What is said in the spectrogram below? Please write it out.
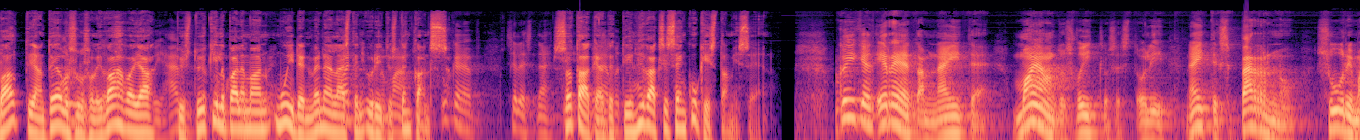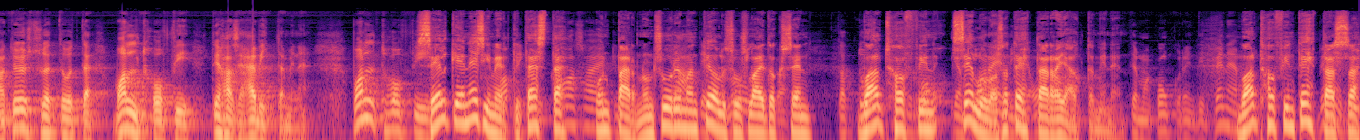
Baltian teollisuus oli vahva ja pystyi kilpailemaan muiden venäläisten yritysten kanssa. Sotaa käytettiin hyväksi sen kukistamiseen. Kõige eredam näide majandusvõitlusest oli näiteks Pärnu suurima tööstusettevõtte Waldhofi tehase hävittäminen. Waldhofi Selkein esimerkki tästä on Pärnun suurimman teollisuuslaitoksen Waldhoffin tehtaan räjäyttäminen. Waldhoffin tehtaassa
